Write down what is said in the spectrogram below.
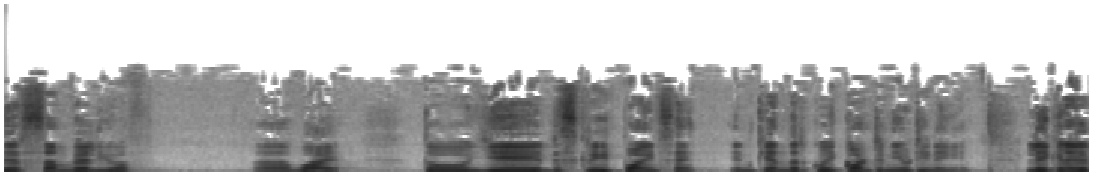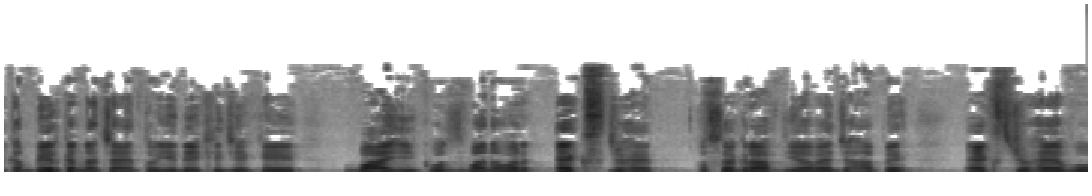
there some value of y تو یہ ڈسکریٹ پوائنٹس ہیں ان کے اندر کوئی کانٹینیوٹی نہیں ہے لیکن اگر کمپیئر کرنا چاہیں تو یہ دیکھ لیجئے کہ y equal one over x جو ہے اس کا گراف دیا ہوا ہے جہاں پہ ایکس جو ہے وہ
